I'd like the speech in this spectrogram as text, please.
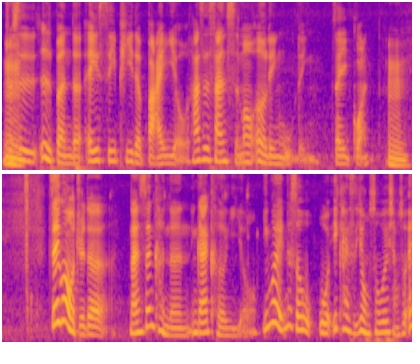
就嗯是日本的 ACP 的白油，它是三十 ml 二零五零这一罐。嗯，这一罐我觉得男生可能应该可以哦，因为那时候我一开始用的时候，我也想说，哎、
